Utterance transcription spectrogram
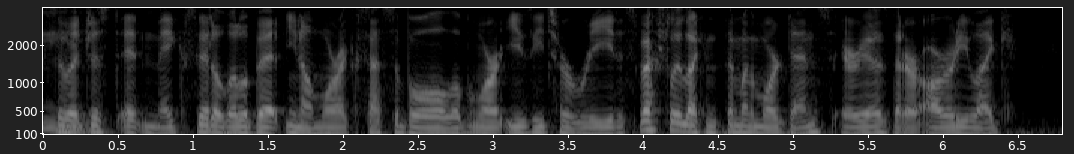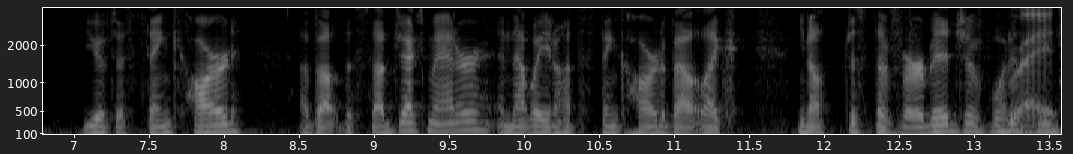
So it just it makes it a little bit you know more accessible, a little bit more easy to read, especially like in some of the more dense areas that are already like you have to think hard about the subject matter, and that way you don't have to think hard about like you know just the verbiage of what is being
